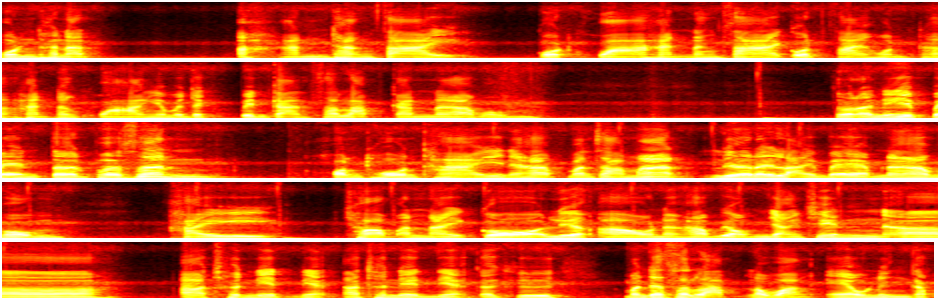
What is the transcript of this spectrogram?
คนถนัดอาหันทางซ้าย กดขวาหันทางซ้าย กดซ้ายหันหันทางขวาเงี้ยมันจะเป็นการสลับกันนะครับผม ส่วนอันนี้เป็น third person control type นะครับ มันสามารถเลือกได้หลายแบบนะครับผมใคร ชอบอันไหนก็เลือกเอานะครับอย่างอย่างเช่นอ่อ alternate เนี่ย alternate เนี่ยก็คือมันจะสลับระหว่าง L1 กับ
